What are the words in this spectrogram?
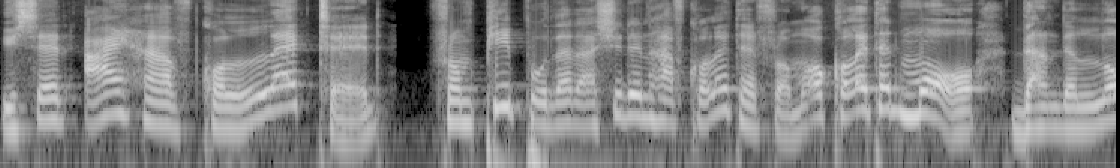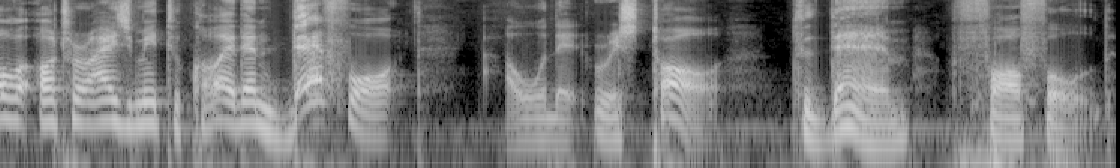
You said, I have collected from people that I shouldn't have collected from or collected more than the law authorized me to collect. And therefore, I would restore to them fourfold.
